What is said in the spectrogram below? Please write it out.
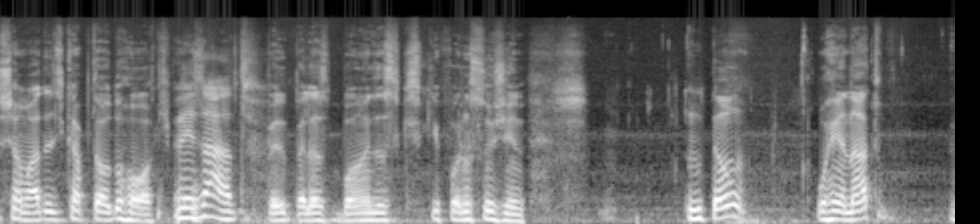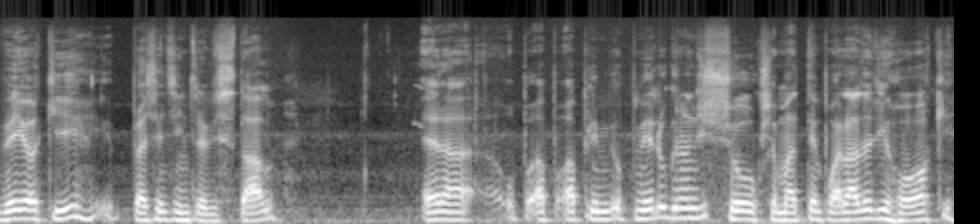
chamada de capital do rock Exato. pel- pelas bandas que, que foram surgindo. Então, o Renato veio aqui para a gente entrevistá-lo. Era o, a- a prime- o primeiro grande show, chamado Temporada de Rock,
